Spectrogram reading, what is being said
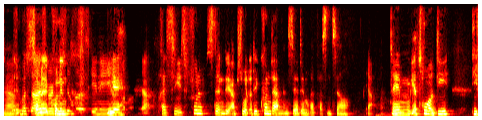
ja. som er kun en... Skinny, ja, ja, præcis. Fuldstændig absurd. Og det er kun der, man ser dem repræsenteret. Ja. Øhm, jeg tror, de, de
